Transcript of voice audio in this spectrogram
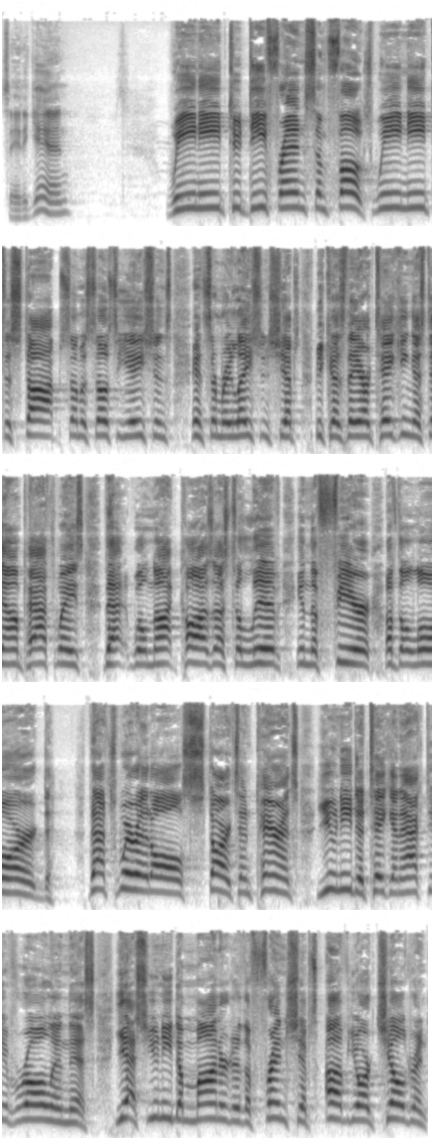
Say it again. We need to defriend some folks. We need to stop some associations and some relationships because they are taking us down pathways that will not cause us to live in the fear of the Lord. That's where it all starts. And parents, you need to take an active role in this. Yes, you need to monitor the friendships of your children.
